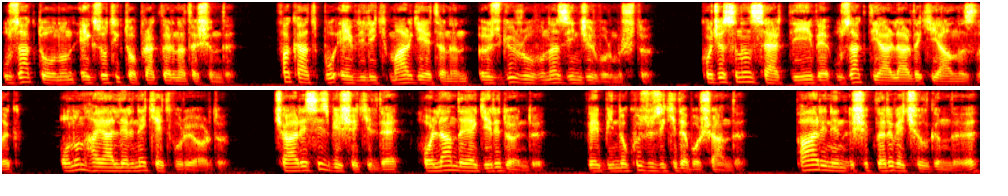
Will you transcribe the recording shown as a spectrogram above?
uzak doğunun egzotik topraklarına taşındı. Fakat bu evlilik Margaretha'nın özgür ruhuna zincir vurmuştu. Kocasının sertliği ve uzak diyarlardaki yalnızlık onun hayallerine ket vuruyordu. Çaresiz bir şekilde Hollanda'ya geri döndü ve 1902'de boşandı. Paris'in ışıkları ve çılgınlığı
